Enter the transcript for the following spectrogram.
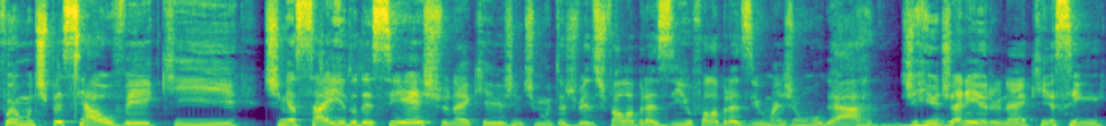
foi muito especial ver que tinha saído desse eixo, né, que a gente muitas vezes fala Brasil, fala Brasil, mas de um lugar de Rio de Janeiro, né, que assim,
